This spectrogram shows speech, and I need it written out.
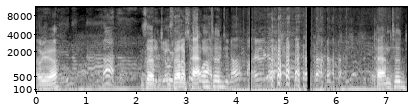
Oh yeah. Is that Joey that a Bosa swag, did patented you not? Hell yeah. patented?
